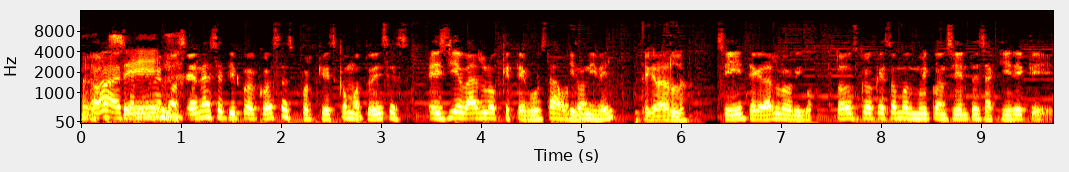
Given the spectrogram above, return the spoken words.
No, es que a mí Sí. me emociona ese tipo de cosas porque es como tú dices, es llevar lo que te gusta a otro Sí. nivel. Integrarlo. Sí, integrarlo, digo. Todos creo que somos muy conscientes aquí de que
